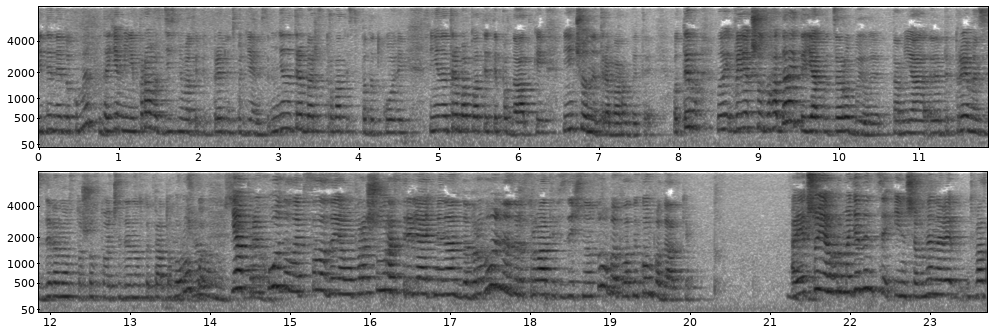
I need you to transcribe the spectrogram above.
єдиний документ дає мені право здійснювати підприємницьку діяльність. Мені не треба реєструватися в податковій, мені не треба платити податки, мені нічого не треба робити. От тим, ви, ви якщо згадаєте, як ви це робили, там я е, підприємець з 96-го чи 95-го року. Я приходила і писала заяву, прошу розстріляти мене добровольно, зареєструвати фізичну особу платником податків. А якщо я громадянин, це інше. Вони навіть вас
